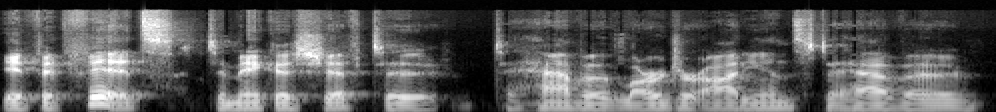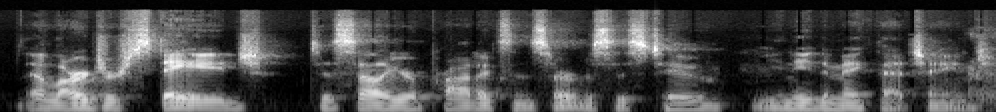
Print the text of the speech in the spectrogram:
if it fits to make a shift to to have a larger audience to have a, a larger stage to sell your products and services to you need to make that change.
